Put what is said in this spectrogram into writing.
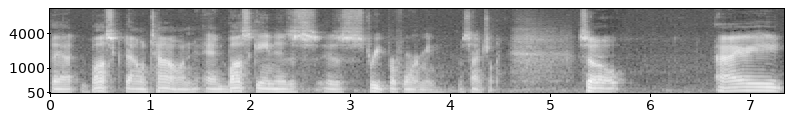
that busk downtown, and busking is is street performing essentially. So I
